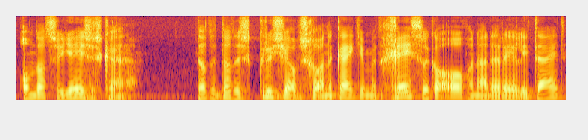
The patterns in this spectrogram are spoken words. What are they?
omdat ze Jezus kennen. Dat, dat is cruciaal verschil. En dan kijk je met geestelijke ogen naar de realiteit.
